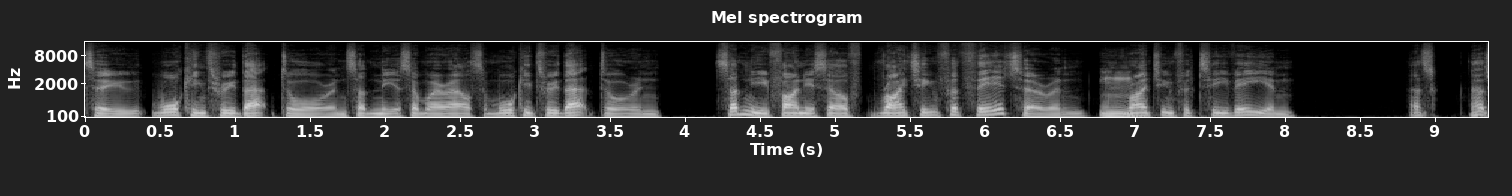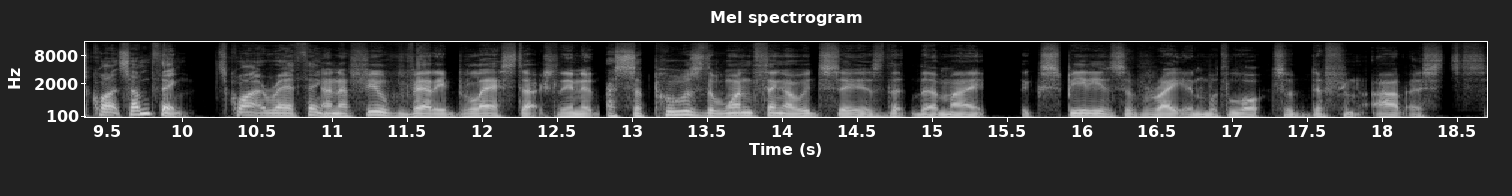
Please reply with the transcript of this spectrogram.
to walking through that door and suddenly you're somewhere else and walking through that door and suddenly you find yourself writing for theatre and Mm. writing for TV and that's that's quite something. It's quite a rare thing. And I feel very blessed actually. And it, I suppose the one thing I would say is that the, my experience of writing with lots of different artists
